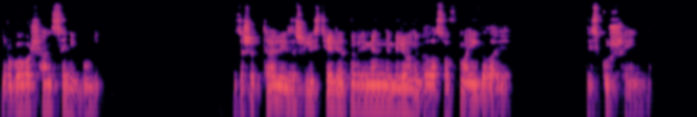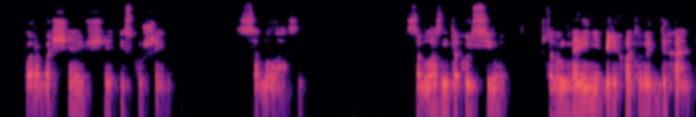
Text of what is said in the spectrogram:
Другого шанса не будет. Зашептали и зашелестели одновременно миллионы голосов в моей голове. Искушение. Порабощающее искушение. Соблазн. Соблазн такой силы, что на мгновение перехватывает дыхание.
